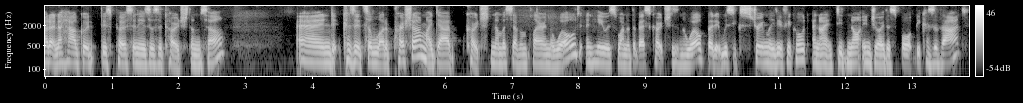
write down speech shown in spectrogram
I don't know how good this person is as a coach themselves. And because it's a lot of pressure, my dad coached number seven player in the world, and he was one of the best coaches in the world, but it was extremely difficult. And I did not enjoy the sport because of that.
